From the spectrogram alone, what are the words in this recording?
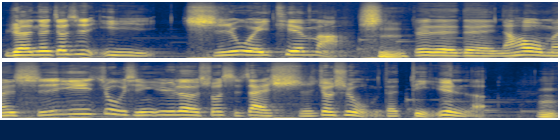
人呢就是以食为天嘛，是对对对，然后我们食衣住行娱乐，说实在，食就是我们的底蕴了。嗯，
